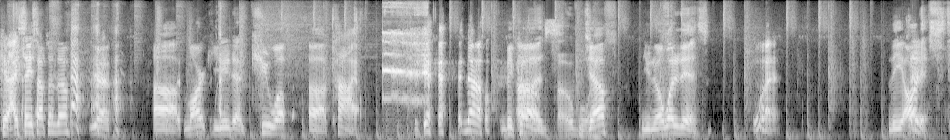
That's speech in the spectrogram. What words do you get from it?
Can I say something though? yeah, Uh, Mark, you need to cue up uh, Kyle no, because Oh, boy. Jeff, you know what it is. what? The artist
